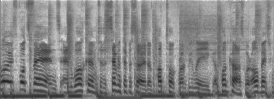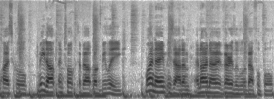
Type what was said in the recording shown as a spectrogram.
Hello, sports fans, and welcome to the seventh episode of Pub Talk Rugby League, a podcast where old mates from high school meet up and talk about rugby league. My name is Adam, and I know very little about football,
